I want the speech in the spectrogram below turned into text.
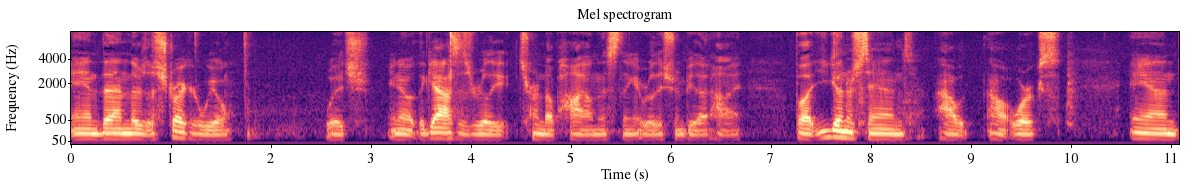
and then there's a striker wheel, which, you know, the gas is really turned up high on this thing. It really shouldn't be that high. But you understand how, how it works. And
